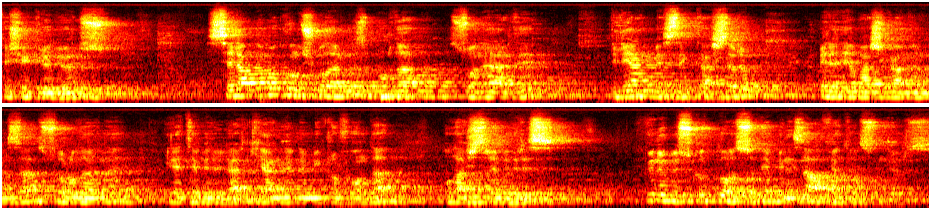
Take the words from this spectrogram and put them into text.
teşekkür ediyoruz. Selamlama konuşmalarımız burada sona erdi. Dileyen meslektaşlarım belediye başkanlarımıza sorularını iletebilirler. Kendilerine mikrofonda ulaştırabiliriz. Günümüz kutlu olsun. Hepinize afiyet olsun diyoruz.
